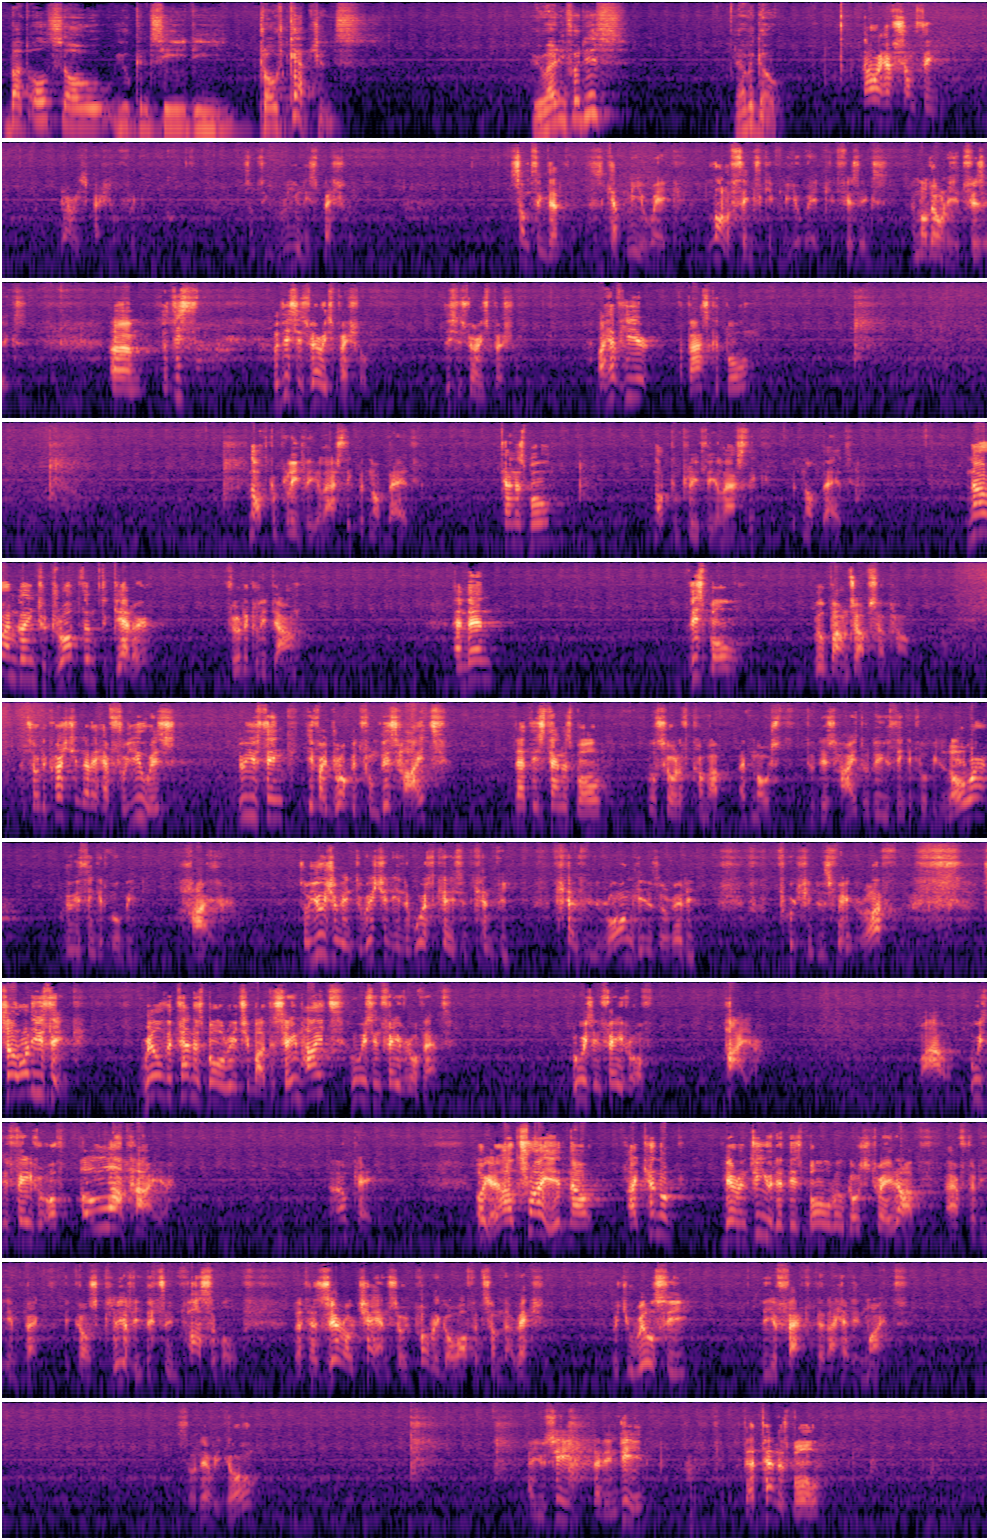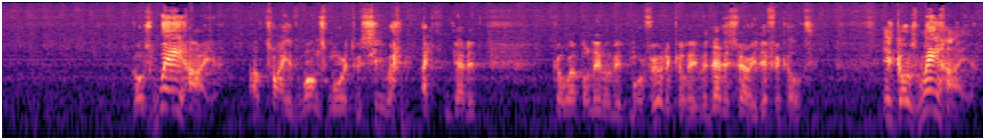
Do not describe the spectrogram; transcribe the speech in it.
but also you can see the closed captions. You ready for this? There we go. Now I have something very special for you. Something really special. Something that has kept me awake. A lot of things keep me awake in physics, and not only in physics. Um, but this, but this is very special. This is very special. I have here a basketball. Not completely elastic, but not bad. Tennis ball. Not completely elastic, but not bad. Now I'm going to drop them together, vertically down, and then this ball will bounce up somehow. And so the question that I have for you is, do you think if I drop it from this height, that this tennis ball will sort of come up at most to this height, or do you think it will be lower, or do you think it will be higher? So use your intuition. In the worst case, it can be, can be wrong. He is already pushing his finger off. So what do you think? Will the tennis ball reach about the same height? Who is in favor of that? Who is in favor of higher? Wow. Who is in favor of a lot higher? Okay. Okay, I'll try it. Now, I cannot guarantee you that this ball will go straight up after the impact, because clearly that's impossible. That has zero chance, so it probably go off at some direction. But you will see the effect that I had in mind. So there we go. And you see that indeed, that tennis ball goes way higher. I'll try it once more to see whether I can get it go up a little bit more vertically, but that is very difficult. It goes way higher.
